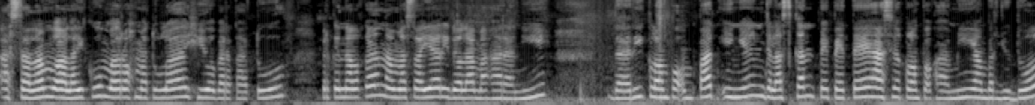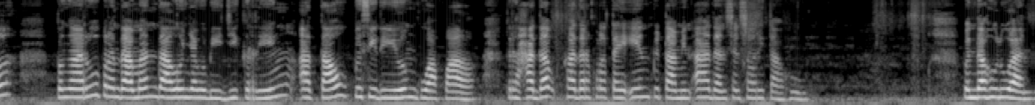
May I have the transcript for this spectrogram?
Assalamualaikum warahmatullahi wabarakatuh. Perkenalkan nama saya Ridola Maharani dari kelompok 4 ingin menjelaskan PPT hasil kelompok kami yang berjudul Pengaruh perendaman daun jambu biji kering atau Pisidium guaval terhadap kadar protein, vitamin A dan sensori tahu. Pendahuluan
